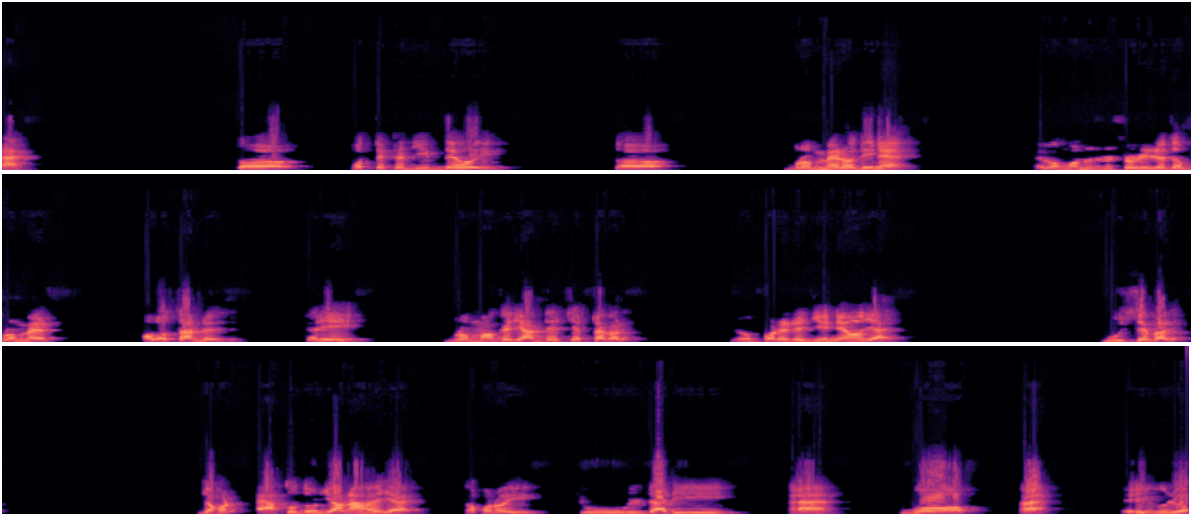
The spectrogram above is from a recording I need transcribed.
হ্যাঁ? তো প্রত্যেকটা জীব দেহই তো ব্রহ্মের অধীনে এবং মনুষ্যের শরীরে তো ব্রহ্মের অবস্থান রয়েছে। কাজে ব্রহ্মকে জানতে চেষ্টা করে এবং পরে সে জেনেও যায়, বুঝতে পারে। যখন এতদূর জানা হয়ে যায়, তখন ওই চুল, দাড়ি হ্যাঁ গপ হ্যাঁ এইগুলো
